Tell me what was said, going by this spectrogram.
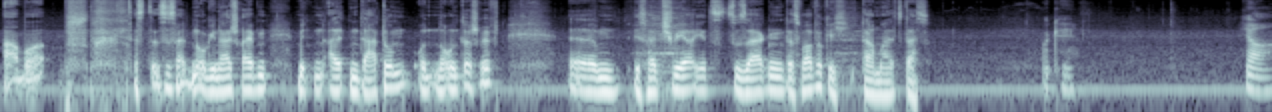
aber pff, das, das ist halt ein Originalschreiben mit einem alten Datum und einer Unterschrift. Ähm, ist halt schwer jetzt zu sagen, das war wirklich damals das. Okay. Ja.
